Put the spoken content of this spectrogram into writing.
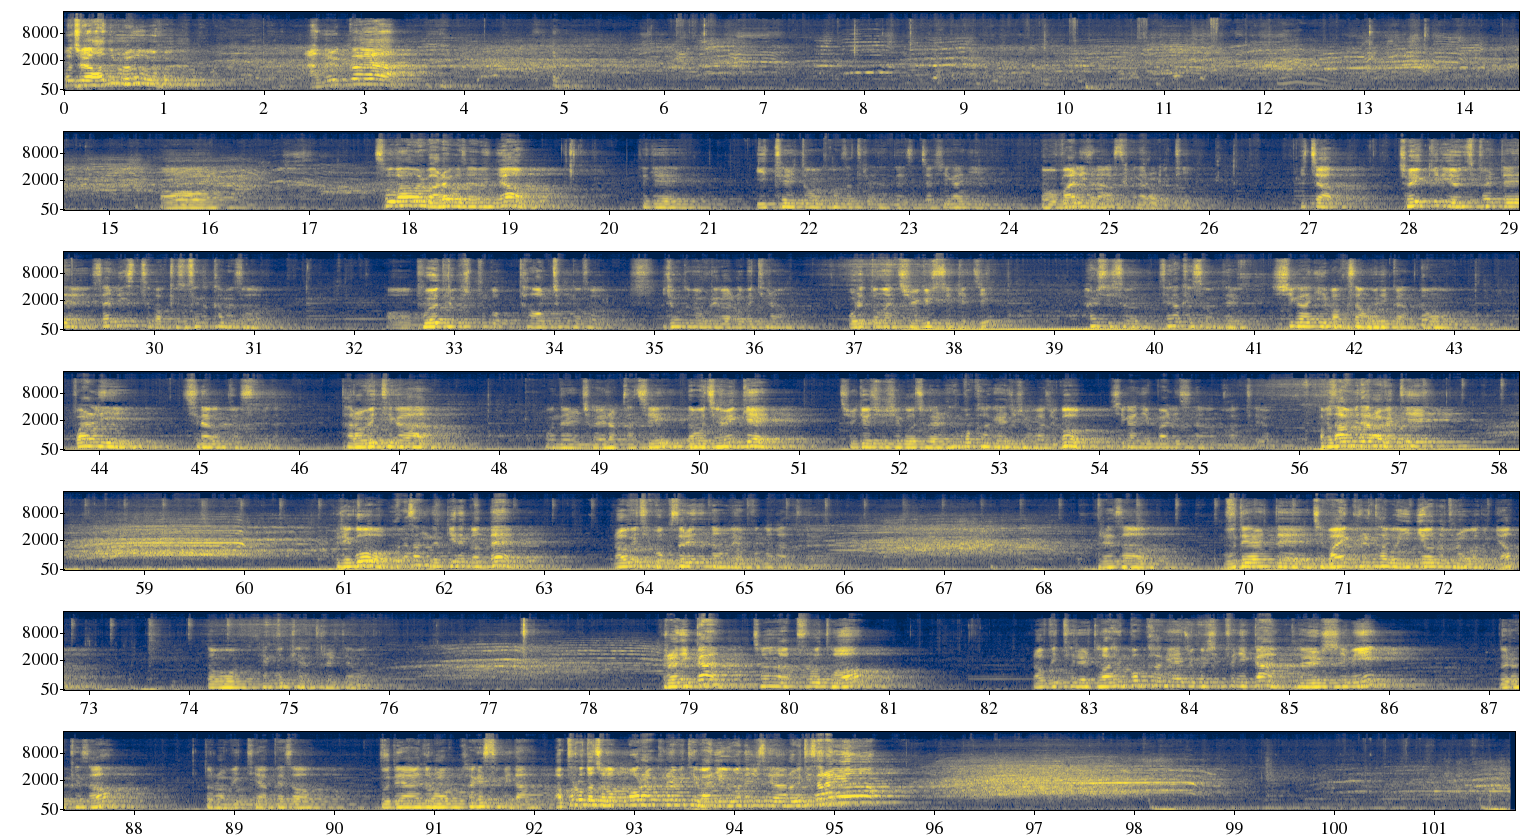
어, 저안 울어요. 안 울 거야. 어, 소감을 말해보자면요. 되게 이틀 동안 콘서트를 했는데 진짜 시간이 너무 빨리 지나갔습니다, 러비티. 진짜 저희끼리 연습할 때 셀리스트 막 계속 생각하면서 어, 보여드리고 싶은 곡 다 엄청 넣어서 이 정도면 우리가 러비티랑 오랫동안 즐길 수 있겠지? 할 수 있어 생각했었는데 시간이 막상 오니까 너무 빨리 지나간 것 같습니다. 다 러비티가 오늘 저희랑 같이 너무 재밌게 즐겨주시고 저희를 행복하게 해주셔가지고 시간이 빨리 지나간 것 같아요. 감사합니다, 러비티. 그리고 항상 느끼는 건데 러비티 목소리는 너무 예쁜 것 같아요. 그래서 무대할 때 제 마이크를 타고 인이어로 들어오거든요. 너무 행복해요 들을 때마다. 그러니까 저는 앞으로 더 러비티를 더 행복하게 해주고 싶으니까 더 열심히 노력해서 또 러비티 앞에서 무대하도록 하겠습니다. 앞으로도 저 모랑 크래비티 많이 응원해주세요. 러비티 사랑해요!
